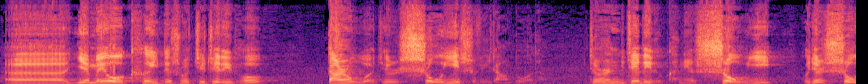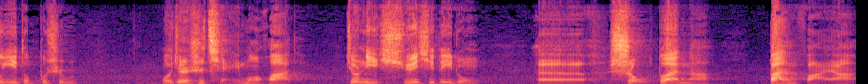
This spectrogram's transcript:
呃，也没有刻意的说就这里头，当然我觉得受益是非常多的，就是你这里头肯定受益，我觉得受益都不是，我觉得是潜移默化的。就是你学习的一种，呃，手段呐，办法呀，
